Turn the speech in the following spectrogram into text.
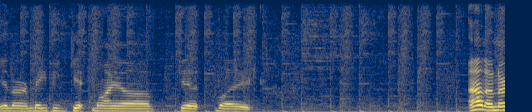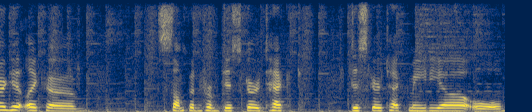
you know, maybe get my, uh, get, like, I don't know, get, like, a, something from Discotek, Discotek Media, or,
